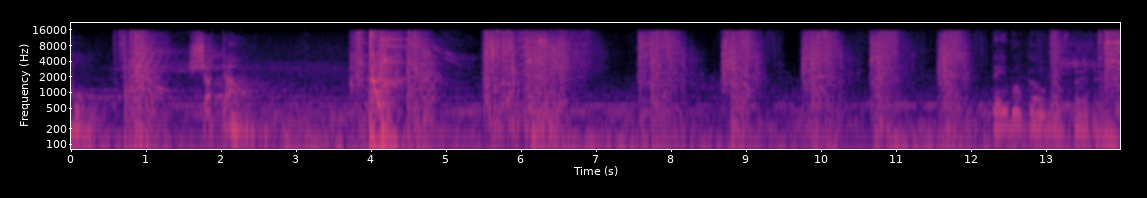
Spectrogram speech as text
Unstoppable. Shut down. They will go no further.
